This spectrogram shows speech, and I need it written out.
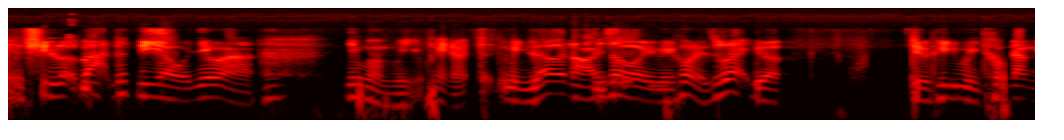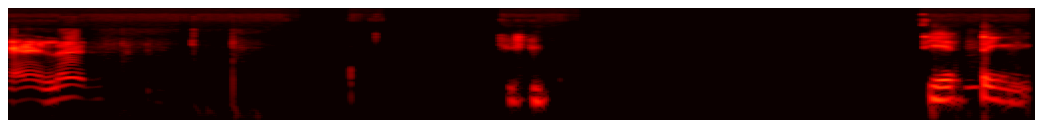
Ừ, xin lỗi bạn rất nhiều nhưng mà nhưng mà mình phải nói mình lỡ nói rồi mình không thể rút lại được trừ khi mình không đăng cái này lên thiệt tình.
